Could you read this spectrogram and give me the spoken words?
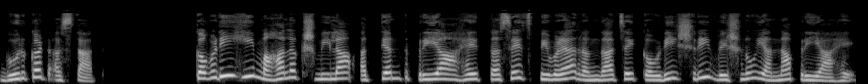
भुरकट असतात. कवडी ही महालक्ष्मीला अत्यंत प्रिय आहे तसेच पिवळ्या रंगाचे कवडी श्री विष्णू यांना प्रिय आहे.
